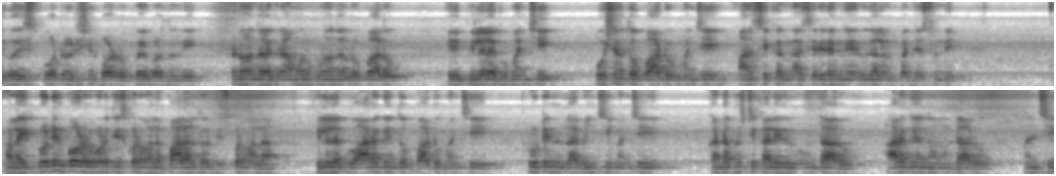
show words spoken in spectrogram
ఇగో ఈ స్పోర్ట్ న్యూట్రిషన్ పౌడర్ ఉపయోగపడుతుంది. రెండు వందల గ్రాములు మూడు వందల రూపాయలు. ఇది పిల్లలకు మంచి పోషణతో పాటు మంచి మానసికంగా శరీరంగా ఎదుగుదలను పనిచేస్తుంది. అలా ఈ ప్రోటీన్ పౌడర్ కూడా తీసుకోవడం వల్ల పాలలతో తీసుకోవడం వల్ల పిల్లలకు ఆరోగ్యంతో పాటు మంచి ప్రోటీన్ లభించి మంచి కండపుష్టి కలిగి ఉంటారు ఆరోగ్యంగా ఉంటారు మంచి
